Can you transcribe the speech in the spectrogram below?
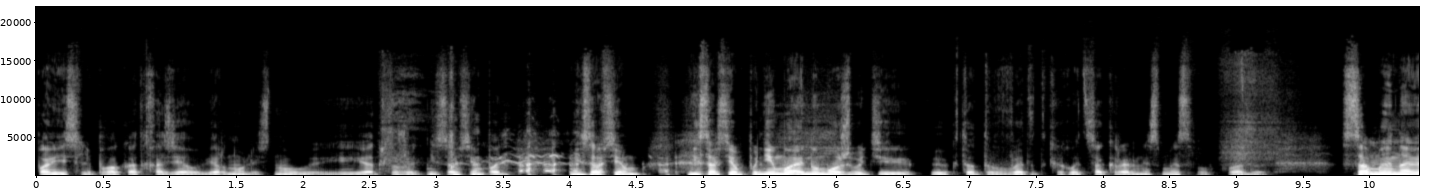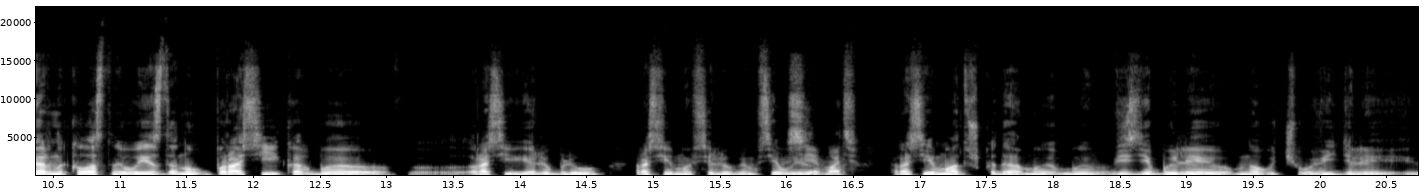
повесили плакат «Хозяева вернулись». Ну, я тоже не совсем, не совсем, не совсем понимаю, но, может быть, и кто-то в этот какой-то сакральный смысл вкладывает. Самые, наверное, классные выезда. Ну, по России, как бы, э, Россию я люблю, Россию мы все любим, все Все, выезды. мать. Россия матушка, да, мы, мы везде были, много чего видели,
